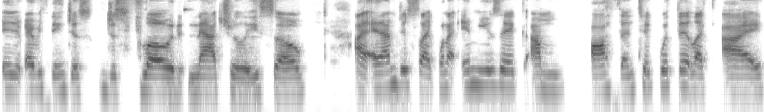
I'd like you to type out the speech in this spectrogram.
it, everything just just flowed naturally. So, I and I'm just like when I in music, I'm authentic with it. Like I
